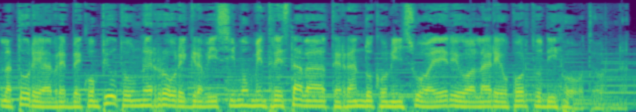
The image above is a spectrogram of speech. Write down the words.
l'attore avrebbe compiuto un errore gravissimo mentre stava atterrando con il suo aereo all'aeroporto di Hawthorne.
